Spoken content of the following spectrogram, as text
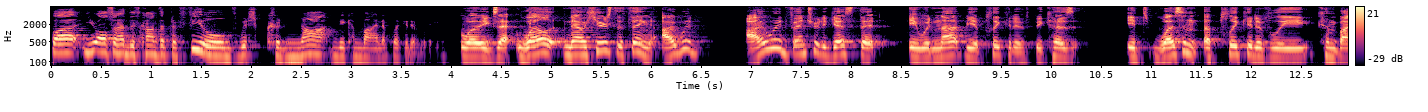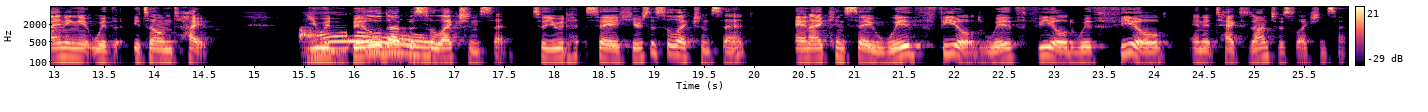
but you also had this concept of fields, which could not be combined applicatively. Well, exactly. Well, now here's the thing. I would, I would venture to guess that it would not be applicative because it wasn't applicatively combining it with its own type you would build up a oh. selection set. So you would say, here's a selection set, and I can say with field, with field, with field, and it tacks it onto a selection set.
